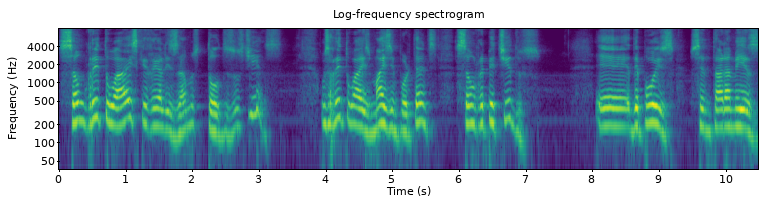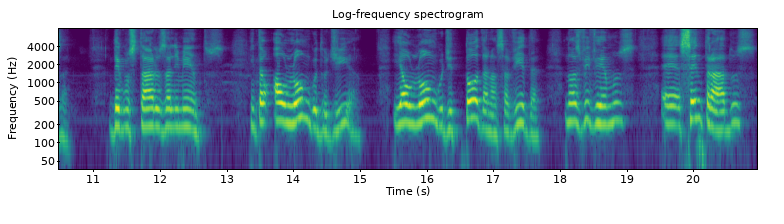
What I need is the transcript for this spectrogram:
são rituais que realizamos todos os dias. Os rituais mais importantes são repetidos. É, depois, sentar à mesa, degustar os alimentos. Então, ao longo do dia e ao longo de toda a nossa vida, nós vivemos é, centrados,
